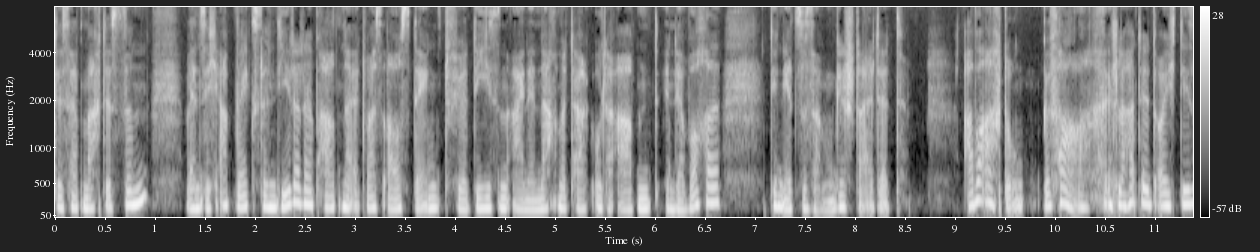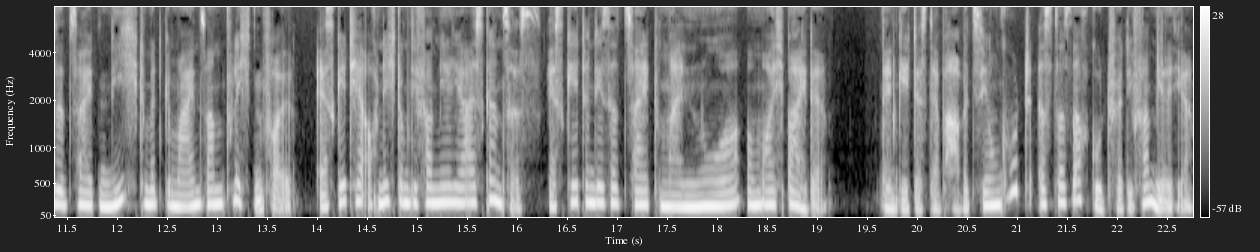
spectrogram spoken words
Deshalb macht es Sinn, wenn sich abwechselnd jeder der Partner etwas ausdenkt für diesen einen Nachmittag oder Abend in der Woche, den ihr zusammen gestaltet. Aber Achtung, Gefahr, ladet euch diese Zeit nicht mit gemeinsamen Pflichten voll. Es geht hier auch nicht um die Familie als Ganzes. Es geht in dieser Zeit mal nur um euch beide. Denn geht es der Paarbeziehung gut, ist das auch gut für die Familie.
